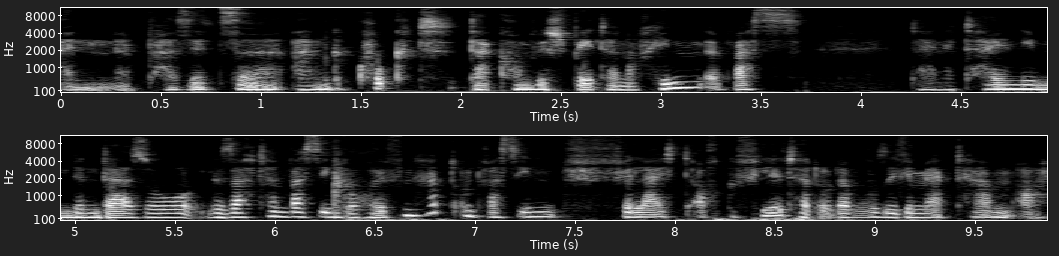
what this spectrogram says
ein paar Sätze angeguckt. Da kommen wir später noch hin, was deine Teilnehmenden da so gesagt haben, was ihnen geholfen hat und was ihnen vielleicht auch gefehlt hat oder wo sie gemerkt haben, ach,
